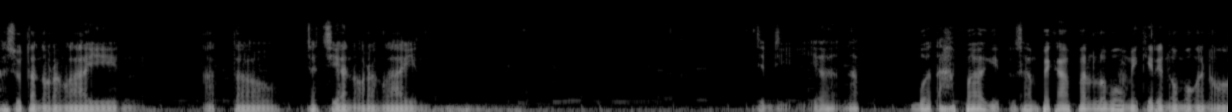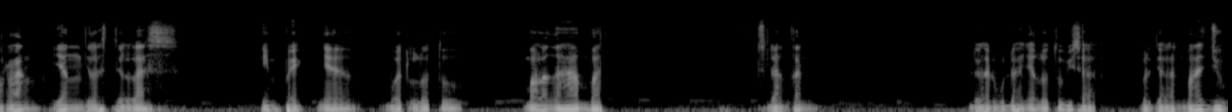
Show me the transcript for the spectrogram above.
hasutan orang lain atau cacian orang lain. Jadi ya ngap buat apa gitu? Sampai kapan lo mau mikirin omongan orang yang jelas-jelas impactnya buat lo tuh malah ngehambat? Sedangkan dengan mudahnya lo tuh bisa berjalan maju.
